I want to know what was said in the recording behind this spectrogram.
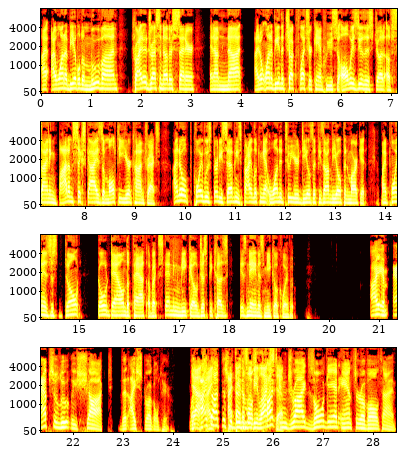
I, I want to be able to move on, try to address another center, and I'm not. I don't want to be in the Chuck Fletcher camp who used to always do this, Judd, of signing bottom six guys to multi year contracts. I know Koivu's 37. He's probably looking at one to two year deals if he's on the open market. My point is just don't go down the path of extending Mikko just because his name is Mikko Koivu. I am absolutely shocked that I struggled here. Like, yeah, I, thought this would be the most be cut and dried Zulgad answer of all time.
